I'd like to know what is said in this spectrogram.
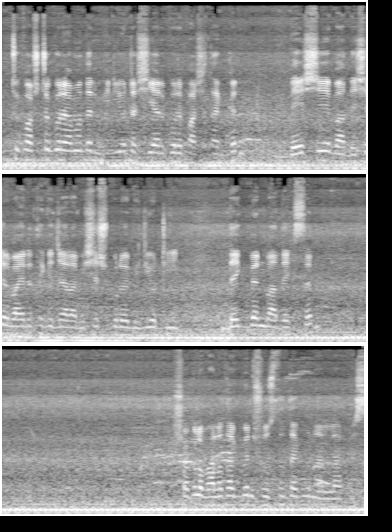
একটু কষ্ট করে আমাদের ভিডিওটা শেয়ার করে পাশে থাকবেন। দেশে বা দেশের বাইরে থেকে যারা বিশেষ করে ভিডিওটি দেখবেন বা দেখছেন। সকলে ভালো থাকবেন, সুস্থ থাকবেন, আল্লাহ হাফিজ।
